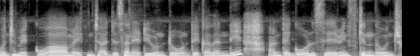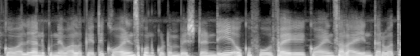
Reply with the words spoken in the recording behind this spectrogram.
కొంచెం ఎక్కువ మేకింగ్ ఛార్జెస్ అనేటివి ఉంటూ ఉంటాయి కదండి. అంటే గోల్డ్ సేవింగ్స్ కింద ఉంచుకోవాలి అనుకునే వాళ్ళకైతే కాయిన్స్ కొనుక్కోవటం బెస్ట్ అండి. ఒక ఫోర్ ఫైవ్ కాయిన్స్ అలా అయిన తర్వాత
